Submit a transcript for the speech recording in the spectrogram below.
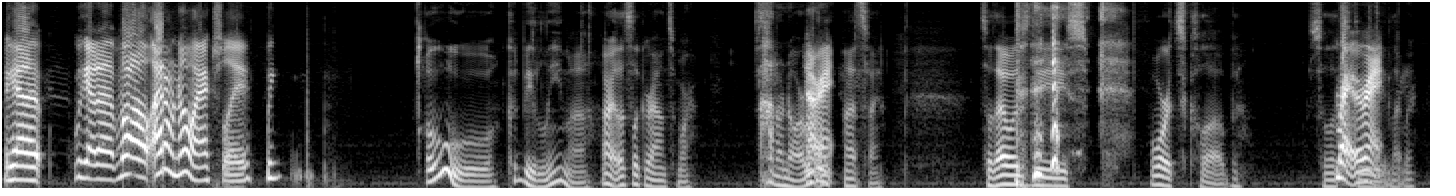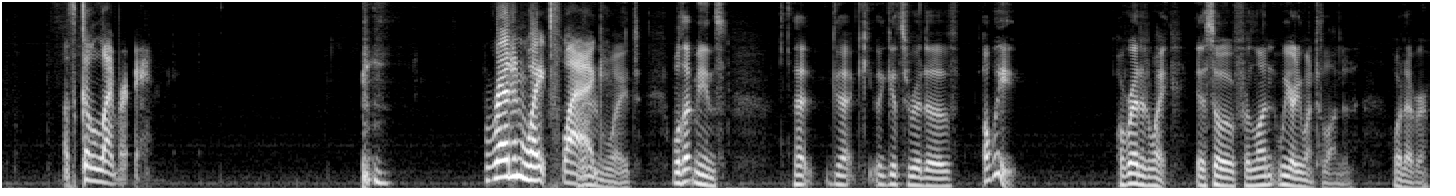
We gotta. We gotta. Well, I don't know actually. We. Oh, could be Lima. All right, let's look around some more. I don't know. Are we All oh, that's fine. So that was the sports club. So let's Right, right. library. Let's go to the library. Red and white flag. Red and white. Well, that means that that, that gets rid of. Oh wait. Oh, red and white. So for London, we already went to London. Whatever.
